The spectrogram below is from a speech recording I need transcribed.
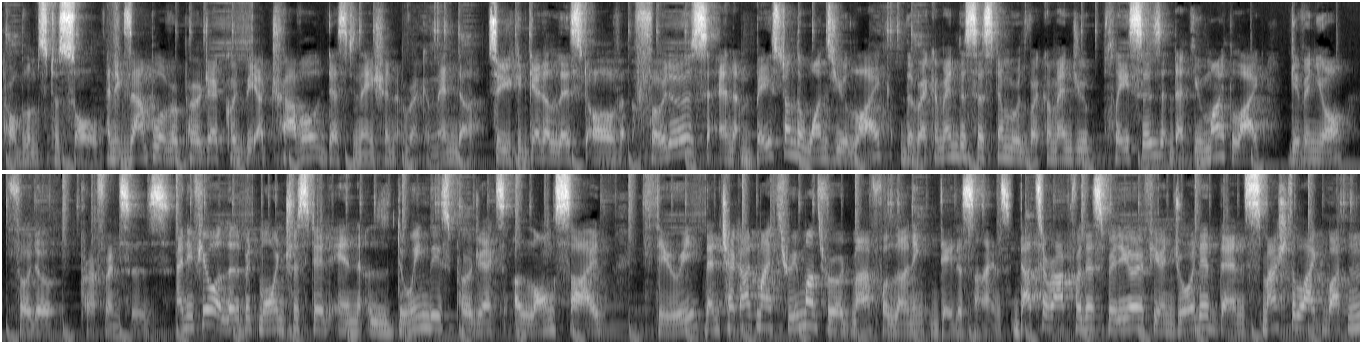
problems to solve. An example of a project could be a travel destination recommender. So you could get a list of photos and based on the ones you like, the recommender system will recommend you places that you might like given your photo preferences. And if you're a little bit more interested in doing these projects alongside theory, then check out my three month roadmap for learning data science. That's a wrap for this video. If you enjoyed it, then smash the like button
